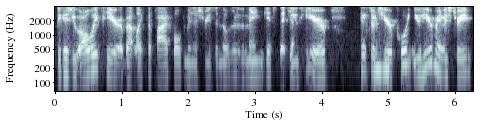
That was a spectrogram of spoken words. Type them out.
Because you always hear about like the fivefold ministries, and those are the main gifts that you hear. And so, mm-hmm. to your point, you hear ministry,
